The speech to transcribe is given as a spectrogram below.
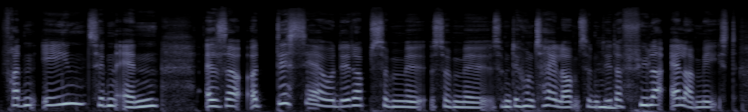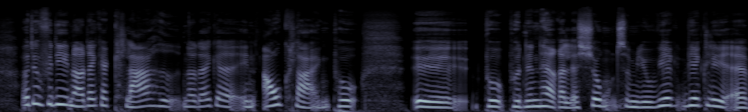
fra den ene til den anden, altså, og det ser jo netop som, øh, som, øh, som det, hun taler om, som mm. det, der fylder allermest. Og det er jo fordi, når der ikke er klarhed, når der ikke er en afklaring på, øh, på, på den her relation, som jo vir- virkelig er,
